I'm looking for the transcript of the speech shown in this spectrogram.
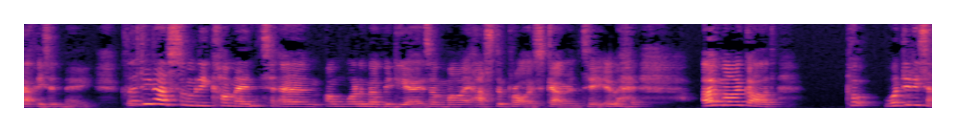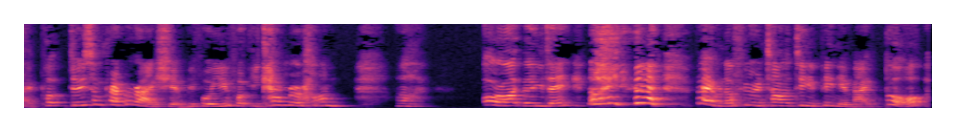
that isn't me. Because I did have somebody comment um, on one of my videos on my Ask the Price guarantee oh my God, put, what did he say? Put, do some preparation before you put your camera on. Oh, all right, Moody. Fair enough, you're entitled to your opinion, mate. But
